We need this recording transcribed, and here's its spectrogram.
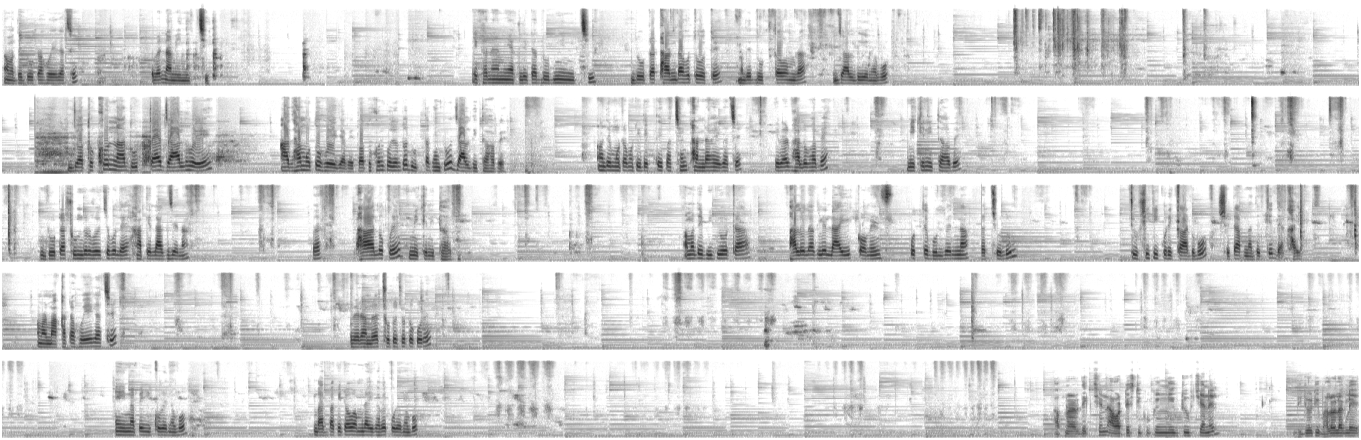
আমাদের ডোটা হয়ে গেছে। এবার নামিয়ে নিচ্ছি। এখানে আমি এক লিটার দুধ নিয়ে নিচ্ছি। ডোটা ঠান্ডা হতে হতে আমাদের দুধটাও আমরা জাল দিয়ে নেব। যতক্ষণ না দুধটা জাল হয়ে আধা মতো হয়ে যাবে। ততক্ষণ পর্যন্ত দুধটা কিন্তু জাল দিতে হবে। আমাদের মোটামুটি দেখতেই পাচ্ছেন, ঠান্ডা হয়ে গেছে। এবার ভালোভাবে মেখে নিতে হবে। ডোটা সুন্দর হয়েছে বলে হাতে লাগছে না। এবার ভালো করে মেখে নিতে হবে। আমাদের ভিডিওটা ভালো লাগলে লাইক কমেন্টস করতে ভুলবেন না। চলুন, চুষি কি করে কাটবো সেটা আপনাদেরকে দেখাই। আমার মাখাটা হয়ে গেছে। এবার আমরা ছোট ছোট করে এই মাপে ই করে নেব। বাদ বাকিটাও আমরা এইভাবে করে নেব। আপনারা দেখছেন our tasty cooking YouTube channel. ভিডিওটি ভালো লাগলে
